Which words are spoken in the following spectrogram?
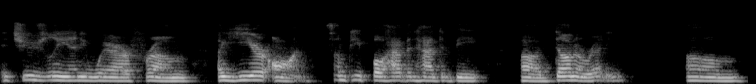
it's usually anywhere from a year on. Some people haven't had to be uh, done already um,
